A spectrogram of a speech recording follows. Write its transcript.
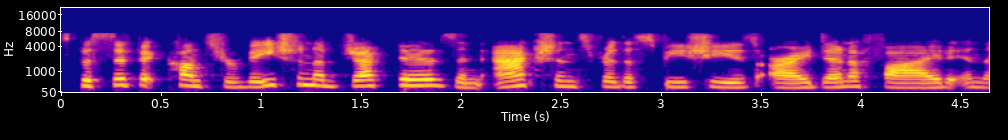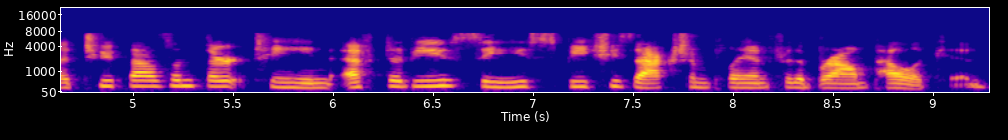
Specific conservation objectives and actions for the species are identified in the 2013 FWC Species Action Plan for the brown pelican.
